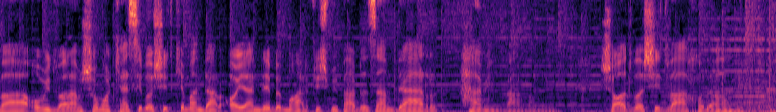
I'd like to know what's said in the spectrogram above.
و امیدوارم شما کسی باشید که من در آینده به معرفیش می‌پردازم در همین برنامه. شاد باشید و خدا نگهدار.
